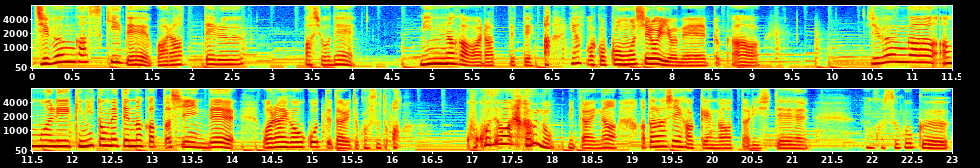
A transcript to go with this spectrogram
自分が好きで笑ってる場所でみんなが笑っててあやっぱここ面白いよねとか自分があんまり気に留めてなかったシーンで笑いが起こってたりとかするとあここで笑うの？みたいな新しい発見があったりしてなんかすごく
